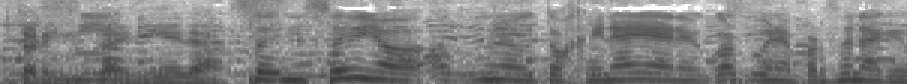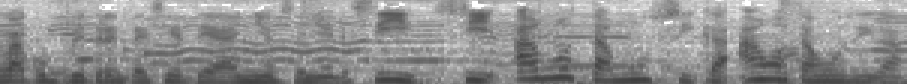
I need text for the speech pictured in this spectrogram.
sí. treintañera? Soy, soy una, una octogenaria en el cuerpo de una persona que va a cumplir 37 años, señores. Sí, sí, amo esta música, amo esta música.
